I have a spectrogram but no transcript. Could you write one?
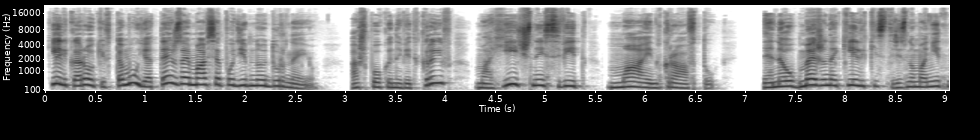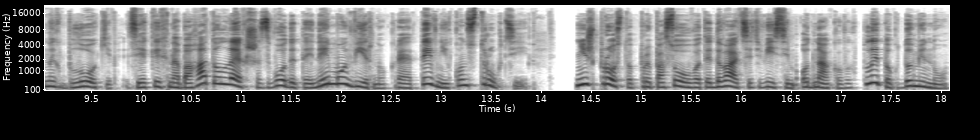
кілька років тому я теж займався подібною дурнею, аж поки не відкрив магічний світ Майнкрафту, де необмежена кількість різноманітних блоків, з яких набагато легше зводити неймовірно креативні конструкції, ніж просто припасовувати 28 однакових плиток доміно.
